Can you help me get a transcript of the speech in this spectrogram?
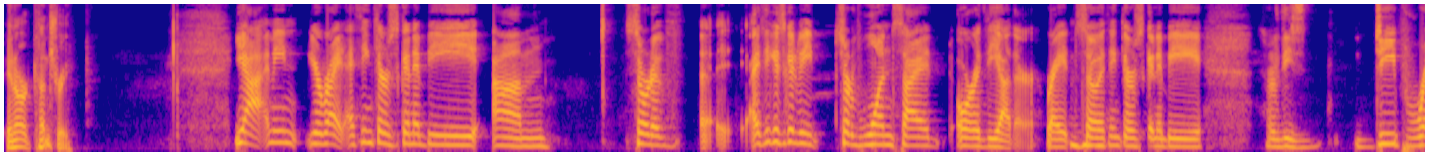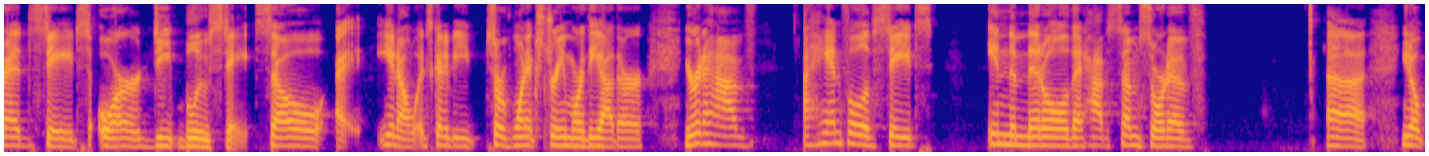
in our country. Yeah, I mean, you're right. I think there's going to be um, sort of, uh, I think it's going to be sort of one side or the other, right? So I think there's going to be sort of these deep red states or deep blue states. So, I, you know, it's going to be sort of one extreme or the other. You're going to have a handful of states in the middle that have some sort of, uh, you know,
